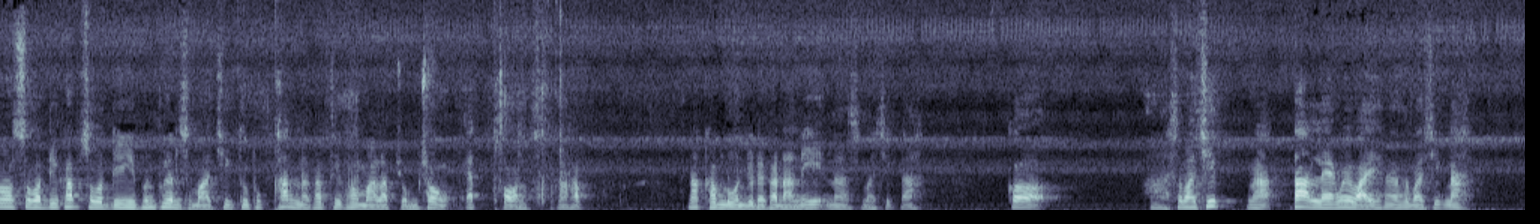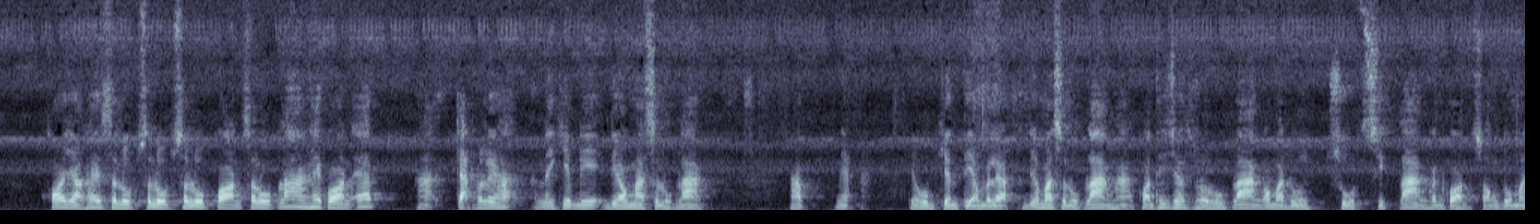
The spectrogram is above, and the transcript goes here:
ก็สวัสดีครับ สวัสดีเพื่อนๆสมาชิกทุก ๆ ท่านนะครับ ที่เข้ามารับชมช่องแอดทอนนะครับนักคำนวณอยู่ในขณะนี้นะสมาชิกนะ ก็สมาชิกนะต้านแรงไม่ไหวนะสมาชิกนะขออยากให้สรุปสรุปสรุปก่อนสรุปล่างให้ก่อนแอดฮะจัดไปเลยฮะในคลิปนี้เดี๋ยวมาสรุปล่างนะครับเนี่ยเดี๋ยวผมเขียนเตรียมไปแล้วเดี๋ยวมาสรุปล่างฮะก่อนที่จะสรุปล่างก็มาดูสูตร 10 ล่างกันก่อน 2 ตัวมา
